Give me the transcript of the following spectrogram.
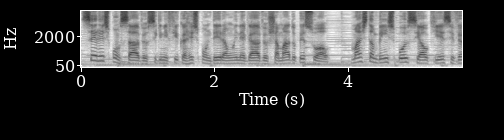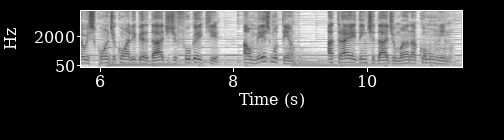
Ser responsável significa responder a um inegável chamado pessoal, mas também expor-se ao que esse véu esconde com a liberdade de fuga e que, ao mesmo tempo, atrai a identidade humana como um hino.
